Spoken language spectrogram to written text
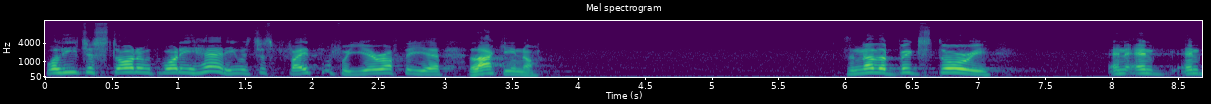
well, he just started with what he had. He was just faithful for year after year, like Enoch. Another big story. And, and, and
